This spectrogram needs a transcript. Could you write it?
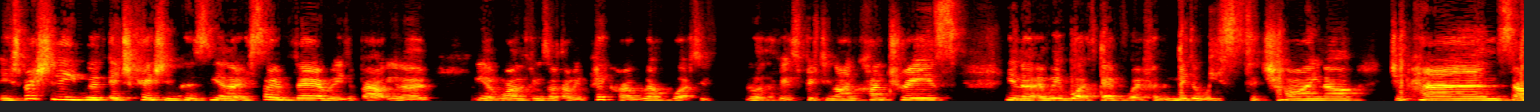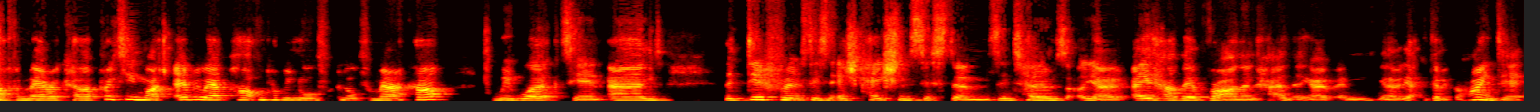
especially with education because you know it's so varied about you know you know one of the things I've done with Pico, we have worked with I think it's 59 countries, you know, and we worked everywhere from the Middle East to China, Japan, South America, pretty much everywhere apart from probably North North America we worked in. And the differences in education systems in terms of, you know, A, how they're run and, how, you know, and, you know, the academic behind it.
